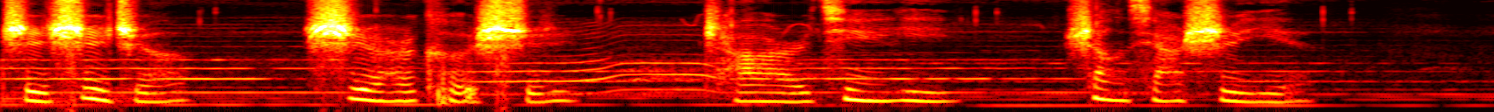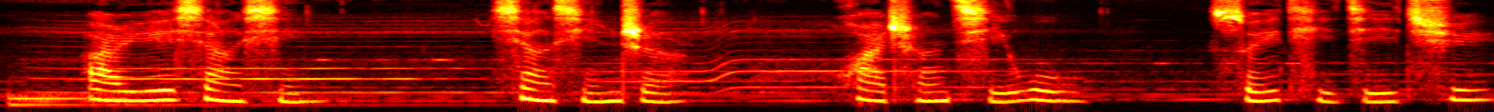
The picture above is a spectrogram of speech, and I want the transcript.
指示者，视而可识，察而见意，上下是也。二曰象形，象形者，化成其物，随体即趋，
